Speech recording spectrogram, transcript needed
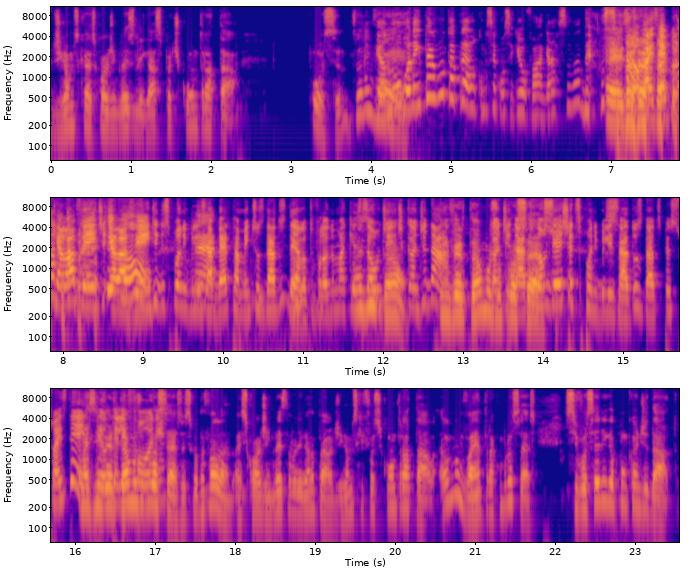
Digamos que a escola de inglês ligasse pra te contratar. Pô, você, você não vai. Eu não vou nem perguntar pra ela como você conseguiu. Eu falo, ah, graças a Deus. É, Não, mas é porque ela vende, Que ela bom. vende e disponibiliza É. abertamente os dados dela. Eu tô falando uma questão de- então, de, candidato. Invertamos o o candidato processo. não deixa disponibilizar os dados pessoais dele. Mas o invertamos o telefone. processo, é isso que eu tô falando. A escola de inglês estava ligando para ela. Digamos que fosse contratá-la. Ela não vai entrar com o processo. Se você liga para um candidato,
